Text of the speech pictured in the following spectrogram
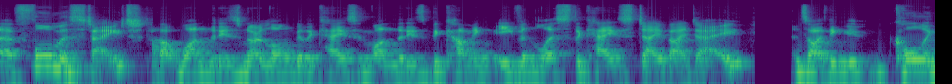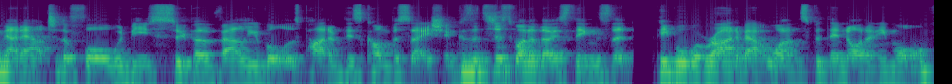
a former state, but one that is no longer the case and one that is becoming even less the case day by day. And so I think calling that out to the fore would be super valuable as part of this conversation because it's just one of those things that people were right about once, but they're not anymore.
